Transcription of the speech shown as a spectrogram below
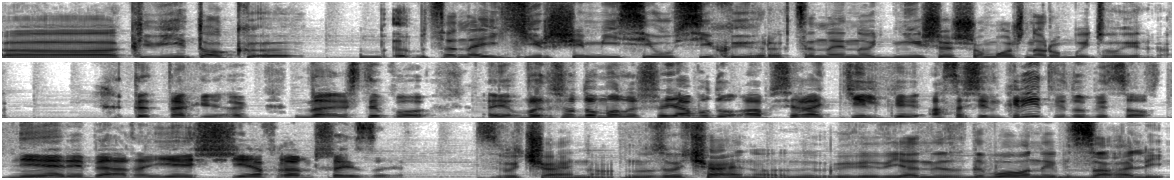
е, квіток. Е, Це найгірші місії у всіх іграх. Це найнудніше, що можна робити в іграх. Так, як, знаєш, типу, е, ви що думали, що я буду обсирати тільки Assassin's Creed від Ubisoft? Ні, ребята, є ще франшизи. Звичайно, ну звичайно, я не здивований взагалі.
